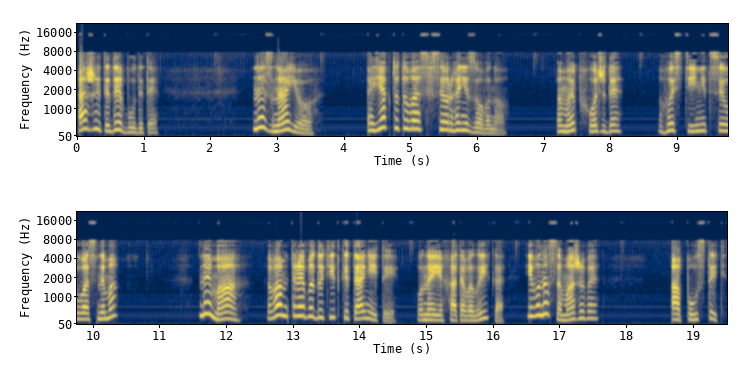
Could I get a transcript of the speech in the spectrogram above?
А жити де будете? Не знаю. Як тут у вас все організовано? Ми б хоч де. Гостіниці у вас нема? Нема. Вам треба до тітки Тані йти. У неї хата велика, і вона сама живе. А пустить?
